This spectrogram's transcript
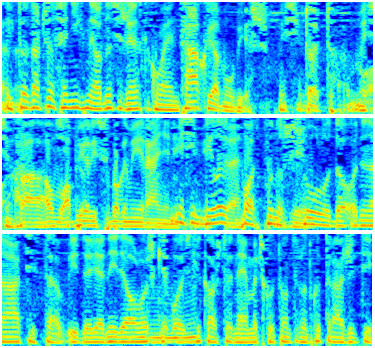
da, I to znači da se njih ne odnosi ženska konvencija. Tako i odmah ubijaš. Mislim, to je to. Mislim, pa obijali su boga mi i ranjeni. Mislim, bilo je potpuno suludo od nacista i da jedne ideološke Mhm. vojske kao što je Nemačka u tom trenutku tražiti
